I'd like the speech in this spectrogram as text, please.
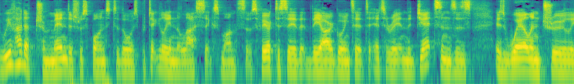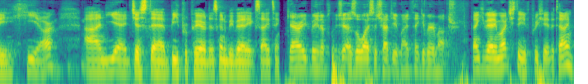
we've had a tremendous response to those, particularly in the last six months. So it's fair to say that they are going to, to iterate, and the Jetsons is is well and truly here. And yeah, just uh, be prepared. It's going to be very exciting. Garry, been a pleasure as always to chat to you, mate. Thank you very much. Thank you very much, Steve. Appreciate the time.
